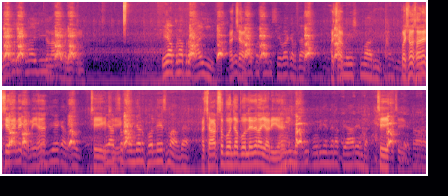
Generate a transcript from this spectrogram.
ਨੰਬਰ ਆਪਣਾ ਜੀ। ਚਲਾ ਤੁਹਾਨੂੰ। ਇਹ ਆਪਣਾ ਭਰਾ ਹੈ ਜੀ। ਇਹ ਅੱਛਾ। ਪਸ਼ੂਆਂ ਦੀ ਸੇਵਾ ਕਰਦਾ। ਹੈ ਅੱਛਾ। ਰਮੇਸ਼ ਕੁਮਾਰ ਜੀ। ਪਸ਼ੂ ਸਾਰੇ ਸੇਵਾ ਇਹਨੇ ਕਰਨੀ ਹੈ। ਹਾਂਜੀ ਇਹ ਕਰਦਾ ਜੀ। ਠੀਕ ਇਹ ਠੀਕ 855 ਨੂੰ ਫੁੱਲ ਇਹ ਸੰਭਾਲਦਾ ਹੈ। ਅੱਛਾ 852 ਬੋਲੇ ਦੇ ਨਾਲ ਹੈ। ਇਹਦੀ ਯਾਰੀ ਪੂਰੀ ਇਹਦੇ ਨਾਲ ਪਿਆਰ ਇਹਦਾ। ਠੀਕ ਠੀਕ। ਹਾਂ।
